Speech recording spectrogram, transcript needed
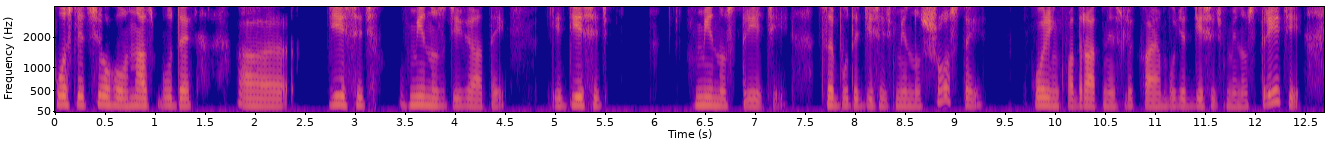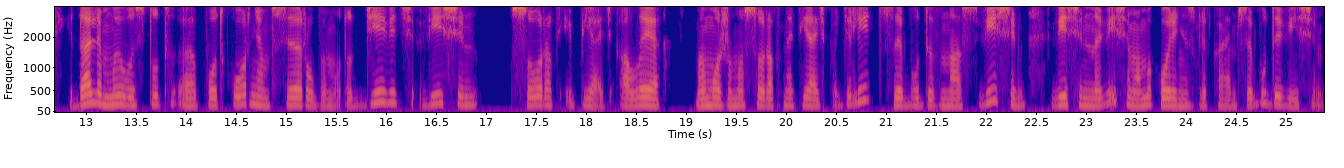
Після цього у нас буде е, 10 в мінус 9 і 10 в мінус 3. Це буде 10 в мінус 6. Корінь квадратний звлікаємо, буде 10 в мінус 3. І далі ми ось тут е, під корнем все робимо. Тут 9, 8, 40 і 5. Але ми можемо 40 на 5 поділити, це буде в нас 8, 8 на 8, а ми корінь звлікаємо, це буде 8.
